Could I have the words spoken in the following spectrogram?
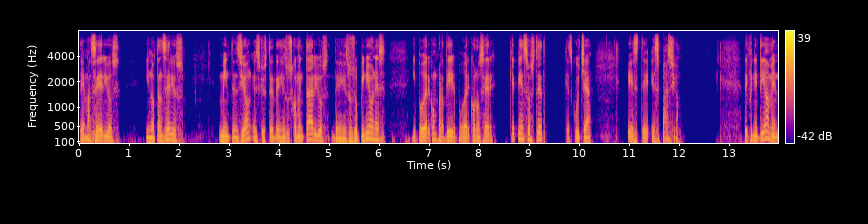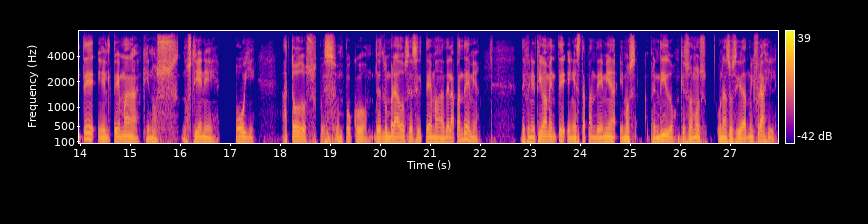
temas serios y no tan serios. Mi intención es que usted deje sus comentarios, deje sus opiniones y poder compartir, poder conocer qué piensa usted que escucha este espacio. Definitivamente el tema que nos, nos tiene hoy a todos pues un poco deslumbrados es el tema de la pandemia. Definitivamente en esta pandemia hemos aprendido que somos una sociedad muy frágil,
